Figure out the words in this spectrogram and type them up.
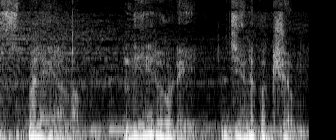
press Malayalam. നേരോടെ ജനപക്ഷം.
